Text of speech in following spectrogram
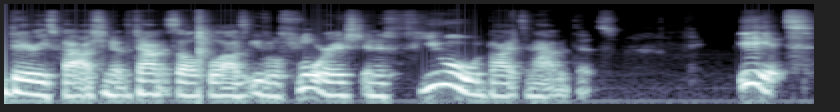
Derry's past. You know, the town itself allows evil to flourish and is fueled by its inhabitants. It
